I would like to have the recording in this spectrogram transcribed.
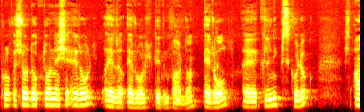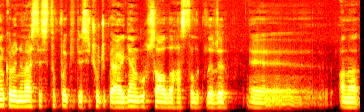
Profesör Doktor Neşe Erol, Erol, Erol dedim pardon, Erol, e, klinik psikolog. İşte Ankara Üniversitesi Tıp Fakültesi Çocuk ve Ergen Ruh Sağlığı Hastalıkları e, ana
